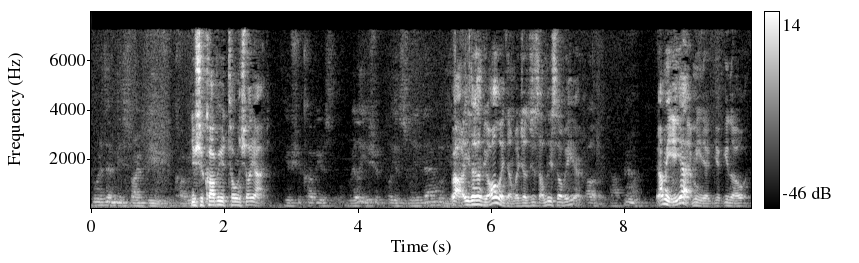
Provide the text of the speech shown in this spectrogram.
What does that mean, sign for you? You should cover, you should cover your tefillin shel yad. You should cover your, really? You should pull your sleeve down? Well, he doesn't have to all the way down, but just, just at least over here. Oh, the top. I mean, yeah, I mean, you, you know,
